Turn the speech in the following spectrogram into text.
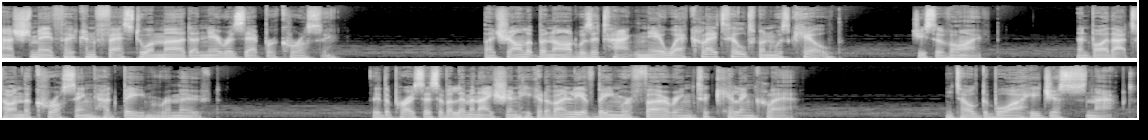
Ash Smith had confessed to a murder near a zebra crossing. Though Charlotte Bernard was attacked near where Claire Tiltman was killed, she survived, and by that time the crossing had been removed. Through the process of elimination, he could have only have been referring to killing Claire. He told Dubois he just snapped.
